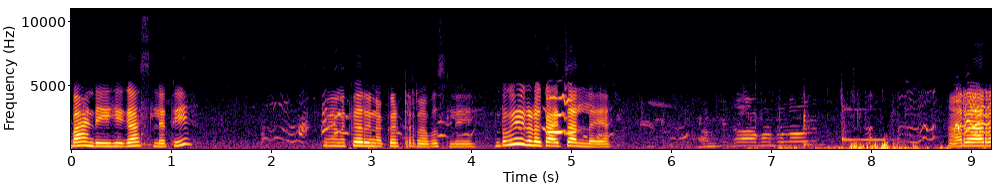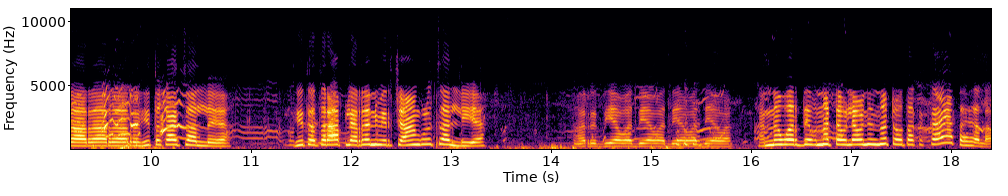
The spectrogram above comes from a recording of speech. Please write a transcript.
भांडी ही घासल्या ती. करीना कटरना बसली. बघ इकडं काय चाललंय. या अरे अरे अरे अरे अरे इथं काय चाललंय? हिथं इथं तर आपल्या रणवीरची आंघोळ चालली या अरे देवा देवा देवा देवा. आणि नटवल्यावर नटवता का काय आता ह्याला?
